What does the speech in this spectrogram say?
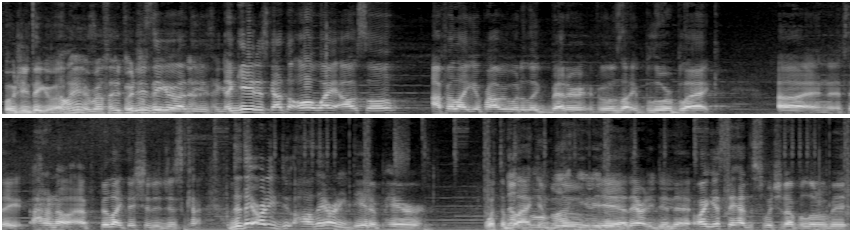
What do you think about Go these? bro. What you do you think about these? got- Again, it's got the all white outsole. I feel like it probably would have looked better if it was like blue or black. Uh, and if they, I don't know, I feel like they should have just. Kind of, did they already do? Oh, they already did a pair with the No, black and and black, blue. yeah, Yeah, they they, already did that. Or I guess they had to switch it up a little bit.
